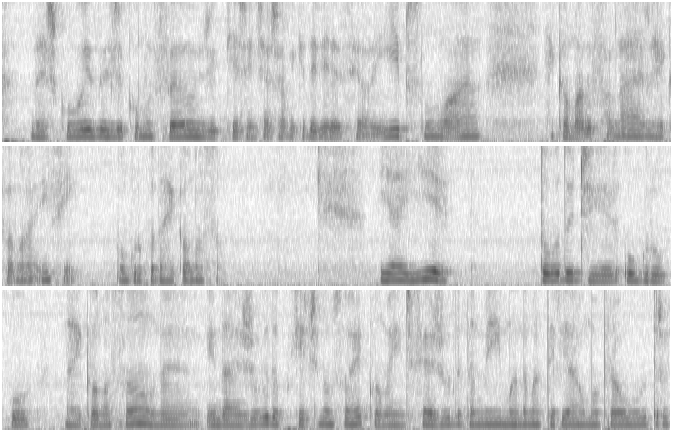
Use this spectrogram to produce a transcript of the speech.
das coisas, de como são, de que a gente achava que deveria ser Y, A, reclamar do salário, reclamar, enfim o grupo da reclamação. E aí, todo dia, o grupo da reclamação, né, e da ajuda, porque a gente não só reclama, a gente se ajuda também, manda material uma para outra.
